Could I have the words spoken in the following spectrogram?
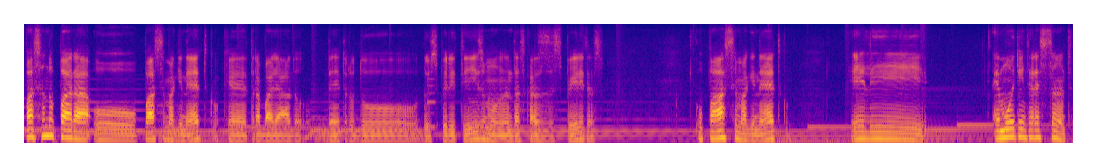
Passando para o passe magnético, que é trabalhado dentro do, do espiritismo, né, das casas espíritas, o passe magnético ele é muito interessante.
